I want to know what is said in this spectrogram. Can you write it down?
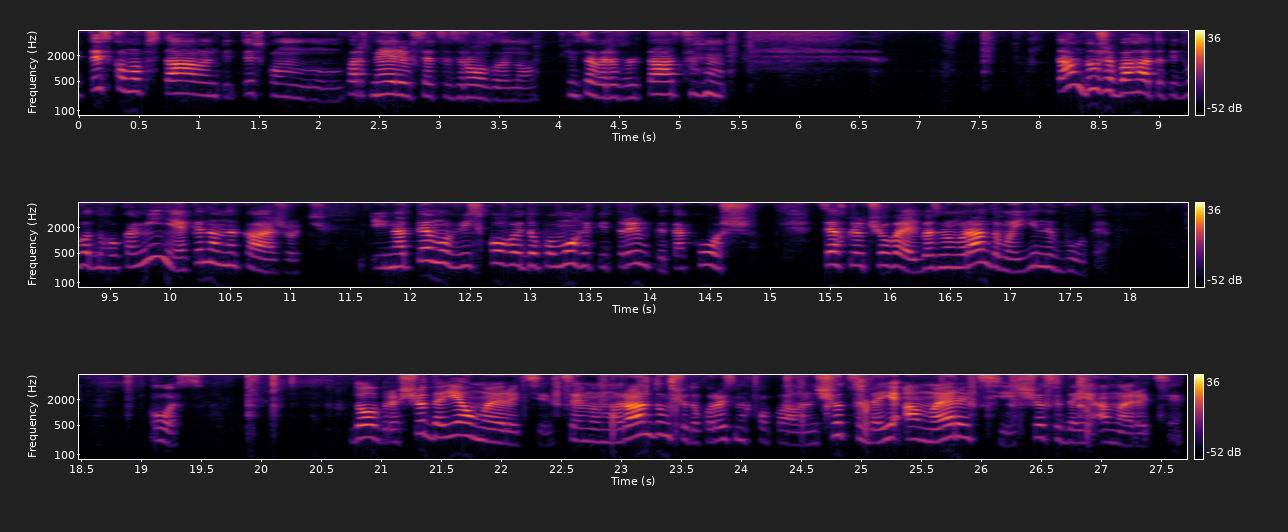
Під тиском обставин, під тиском партнерів все це зроблено. Кінцевий результат. Там дуже багато підводного каміння, яке нам не кажуть. І на тему військової допомоги підтримки також. Це ключове. Без меморандуму її не буде. Ось. Добре, що дає Америці? Це меморандум щодо корисних копалин. Що це дає Америці? Що це дає Америці?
